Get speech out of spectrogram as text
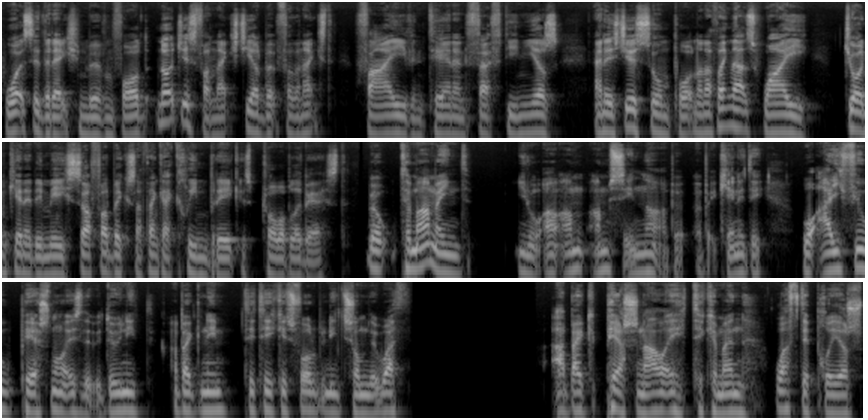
what's the direction moving forward, not just for next year, but for the next five and ten and fifteen years. And it's just so important. And I think that's why John Kennedy may suffer because I think a clean break is probably best. Well, to my mind, you know, I'm I'm saying that about about Kennedy. What I feel personally is that we do need a big name to take us forward. We need somebody with a big personality to come in, lift the players,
